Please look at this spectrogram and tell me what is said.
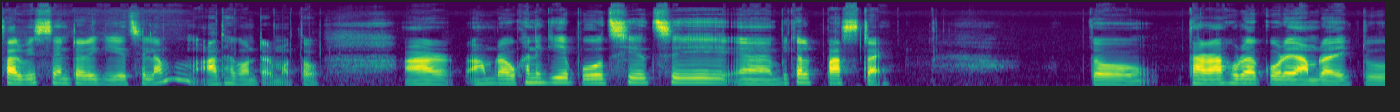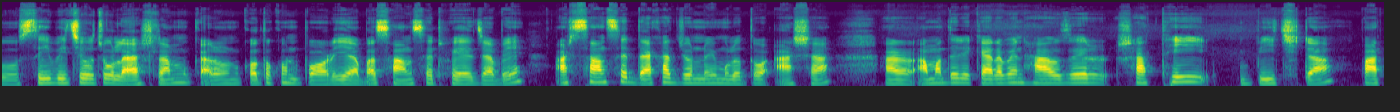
সার্ভিস সেন্টারে গিয়েছিলাম আধা ঘণ্টার মতো। আর আমরা ওখানে গিয়ে পৌঁছেছি বিকাল পাঁচটায়। তো তাড়াহুড়া করে আমরা একটু সি বিচেও চলে আসলাম, কারণ কতক্ষণ পরেই আবার সানসেট হয়ে যাবে। আর সানসেট দেখার জন্যই মূলত আসা। আর আমাদের এই ক্যারাবেন হাউসের সাথেই বিচটা, পাঁচ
